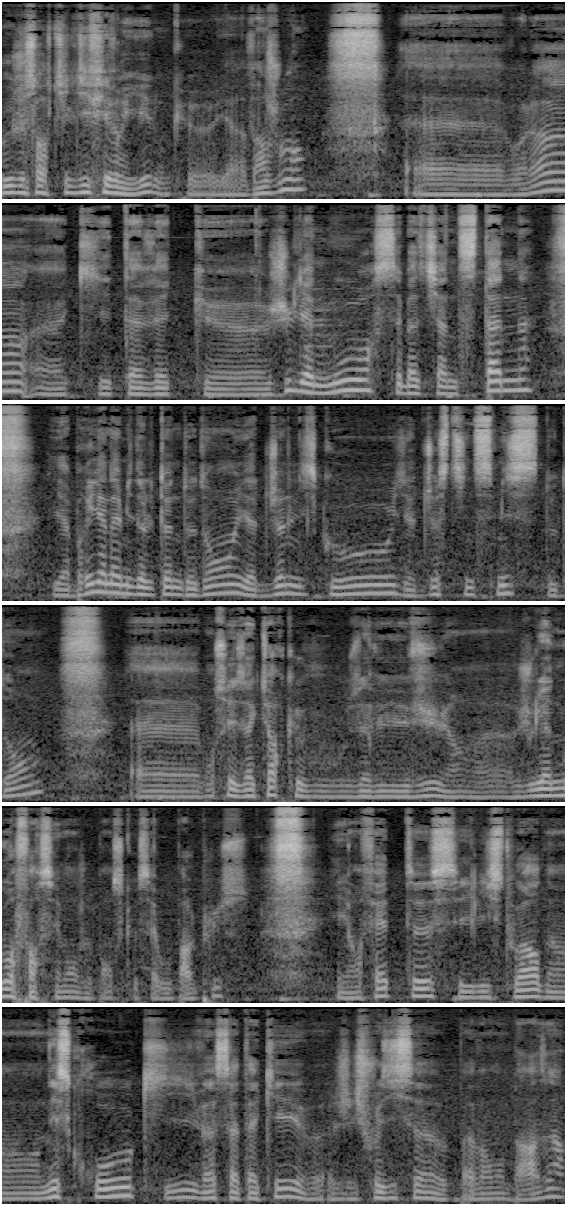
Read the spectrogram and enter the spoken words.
oui, j'ai sorti le 10 février, donc euh, il y a 20 jours. Euh, voilà, euh, qui est avec Julianne Moore, Sebastian Stan, il y a Brianna Middleton dedans, il y a John Lithgow, il y a Justin Smith dedans. bon, c'est les acteurs que vous avez vus. Hein. Julianne Moore, forcément, je pense que ça vous parle plus. Et en fait, c'est l'histoire d'un escroc qui va s'attaquer. J'ai choisi ça pas vraiment par hasard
